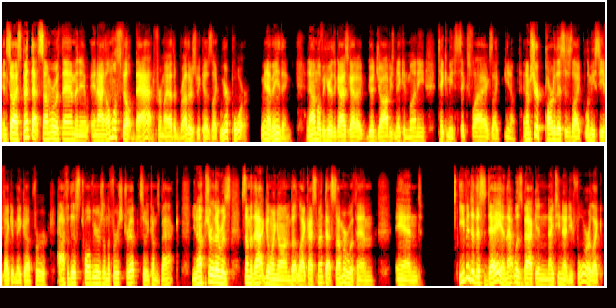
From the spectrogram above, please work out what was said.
and so i spent that summer with them and it, and i almost felt bad for my other brothers because like we were poor we didn't have anything. And I'm over here. The guy's got a good job. He's making money, taking me to Six Flags. Like, you know, and I'm sure part of this is like, let me see if I can make up for half of this 12 years on the first trip. So he comes back. You know, I'm sure there was some of that going on. But like, I spent that summer with him. And even to this day, and that was back in 1994, like,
